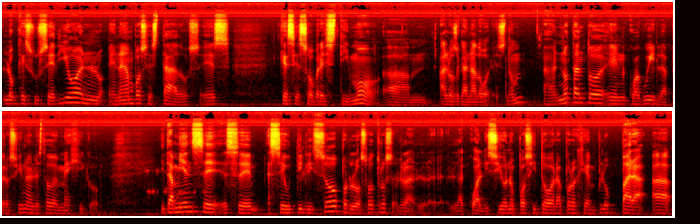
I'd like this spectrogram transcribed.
lo que sucedió en, en, ambos estados es que se sobreestimó a los ganadores, ¿no? Ah, no tanto en Coahuila, pero sí en el Estado de México. Y también se, se, se utilizó por los otros, la, coalición opositora, por ejemplo, para, ah,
